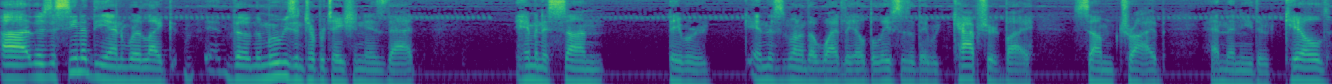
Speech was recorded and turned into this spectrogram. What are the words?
Uh, there's a scene at the end where like the the movie's interpretation is that him and his son, they were, and this is one of the widely held beliefs is that they were captured by some tribe, and then either killed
